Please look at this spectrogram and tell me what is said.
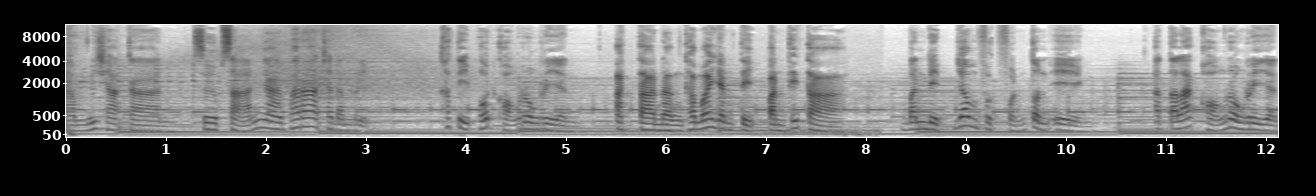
นำวิชาการ สืบสารงานพระราชดำริ คติพจน์ของโรงเรียน อัตตานังธรรมยันติปันทิตา บัณฑิตย่อมฝึกฝนตนเอง อัตลักษณ์ของโรงเรียน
